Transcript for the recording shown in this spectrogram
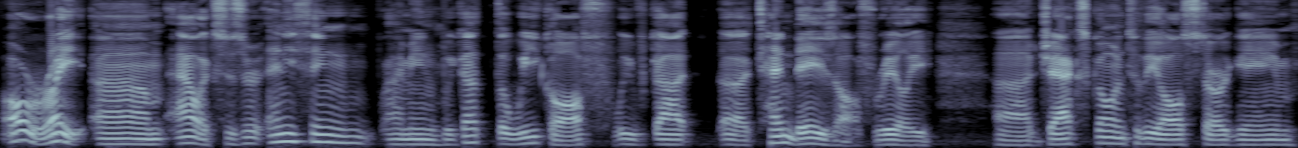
All right, um, Alex, is there anything? I mean, we got the week off. We've got uh, ten days off, really. Uh, Jack's going to the All Star game.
